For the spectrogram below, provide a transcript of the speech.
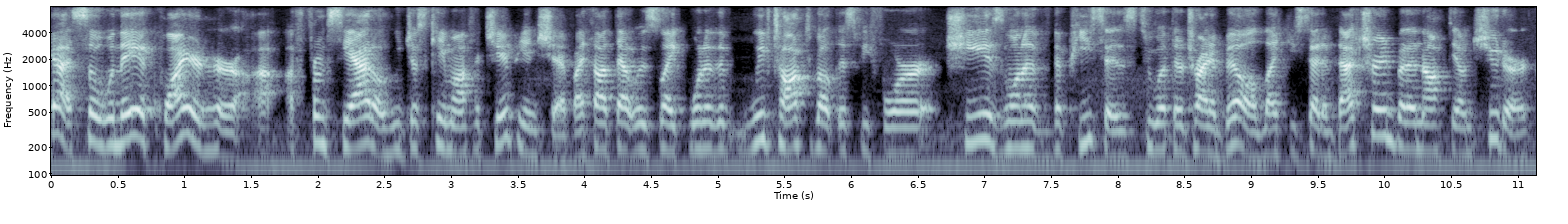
Yeah, so when they acquired her uh, from Seattle, who just came off a championship, I thought that was like one of the. We've talked about this before. She is one of the pieces to what they're trying to build. Like you said, a veteran, but a knockdown shooter.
